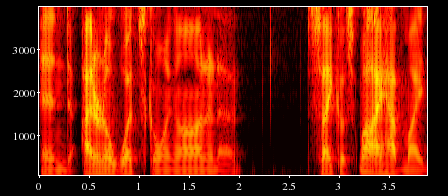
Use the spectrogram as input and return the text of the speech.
And I don't know what's going on in a psycho well i have my you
